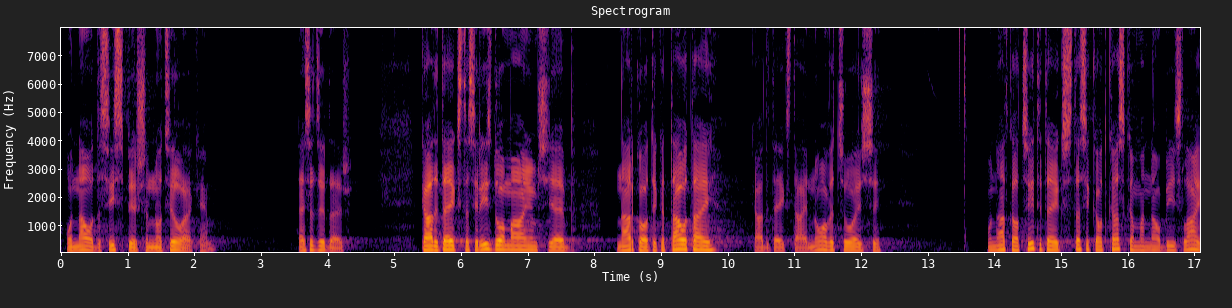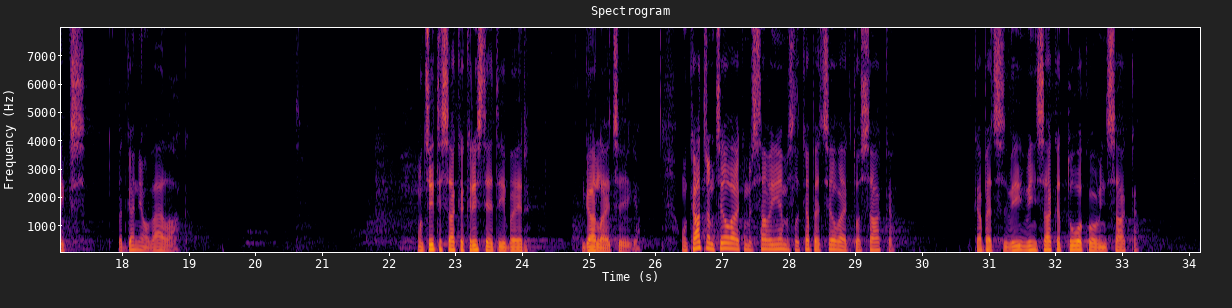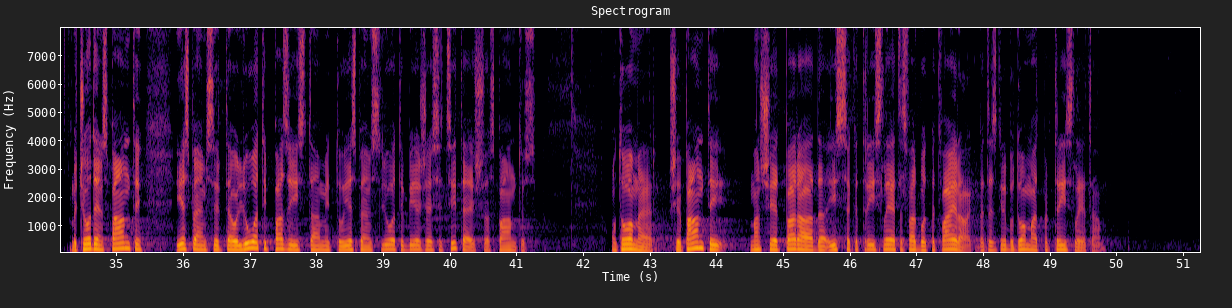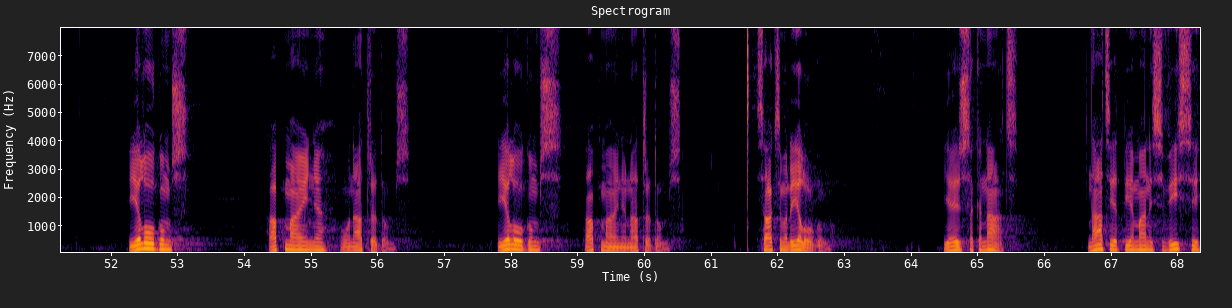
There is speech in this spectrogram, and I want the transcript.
un naudas izspiešana no cilvēkiem. Esat dzirdējuši? Kādi teiks, tas ir izdomājums, jeb narkotika tautai, kādi teiks, tā ir novecojusi, Un atkal citi teiks, tas ir kaut kas, kam man nav bijis laiks, bet gan jau vēlāk. Un citi saka, ka kristietība ir garlaicīga. Un katram cilvēkam ir savi iemesli, kāpēc cilvēki to saka. Kāpēc viņi saka to, ko viņi saka. Bet šodienas panti iespējams ir tev ļoti pazīstami. Tu iespējams ļoti bieži esi citējis šos pantus. Un tomēr šie panti man šķiet parāda, izsaka trīs lietas, varbūt pat vairāk, bet es gribu domāt par trīs lietām. Ielūgums, apmaiņa un atradums. Ielūgums, apmaiņa un atradums. Sāksim ar ielūgumu. Jēzus saka, nāc, nāciet pie manis visi,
